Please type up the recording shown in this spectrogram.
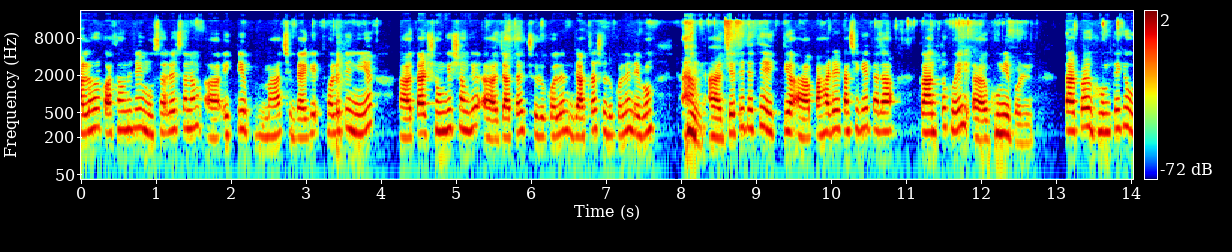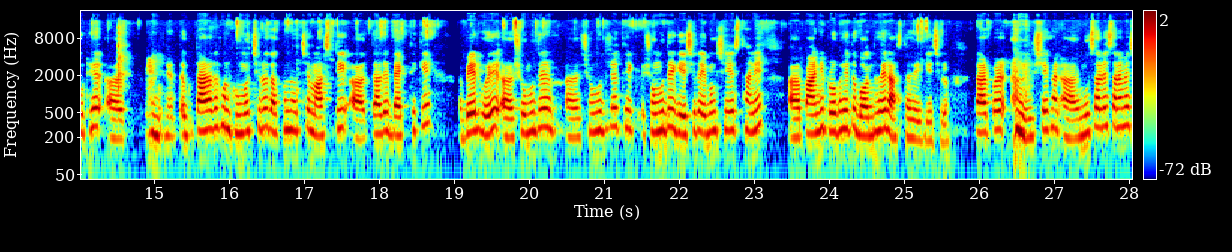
আল্লাহর কথা অনুযায়ী মুসা আলাইহিস সালাম আহ, একটি মাছ ব্যাগে থলেতে নিয়ে তার সঙ্গীর সঙ্গে যাতায়াত শুরু করলেন যাত্রা শুরু করলেন এবং যেতে যেতে একটি পাহাড়ের কাছে গিয়ে তারা ক্লান্ত হয়ে ঘুমিয়ে পড়েন। তারপর ঘুম থেকে উঠে তারা যখন ঘুমোচ্ছিল তখন হচ্ছে মাছটি তাদের ব্যাগ থেকে বের হয়ে সমুদ্রের সমুদ্রের সমুদ্রে থেকে, সমুদ্রে গিয়েছিল এবং সেই স্থানে পানি প্রবাহিত বন্ধ হয়ে রাস্তা হয়ে গিয়েছিল। তারপর সেখানে মুসা আলাইহিস সালামের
